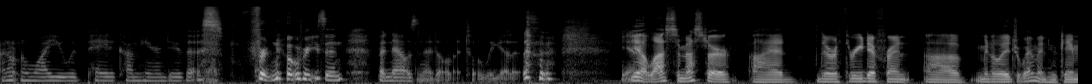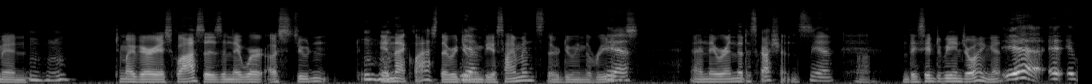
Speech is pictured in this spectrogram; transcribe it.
I don't know why you would pay to come here and do this for no reason. But now, as an adult, I totally get it. yeah. Yeah. last semester I had there were three different uh, middle-aged women who came in mm-hmm. to my various classes, and they were a student Mm-hmm. in that class. They were Yeah. doing the assignments, they were doing the readings, and they were in the discussions. Yeah. They seemed to be enjoying it. Yeah, it, it,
